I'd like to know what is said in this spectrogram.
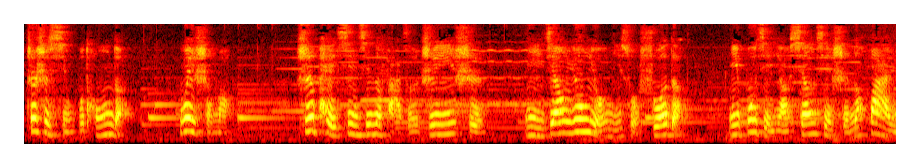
这是行不通的。为什么？支配信心的法则之一是，你将拥有你所说的。你不仅要相信神的话语，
